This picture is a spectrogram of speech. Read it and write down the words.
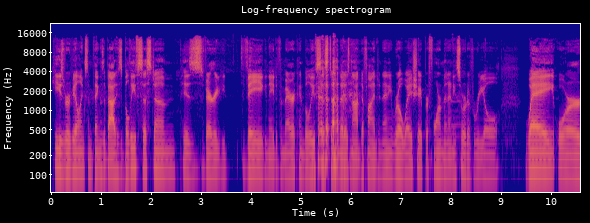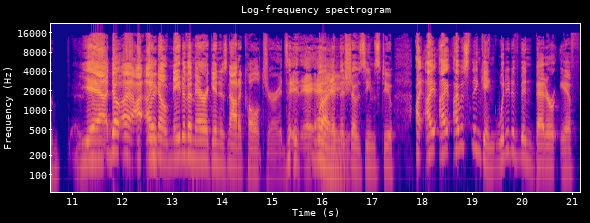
He's revealing some things about his belief system, his very vague Native American belief system that is not defined in any real way, shape, or form in any sort of real way or Yeah, no, I, I, I know Native American is not a culture. It's it, and, Right. and this show seems to. I, I, I, I was thinking, would it have been better if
